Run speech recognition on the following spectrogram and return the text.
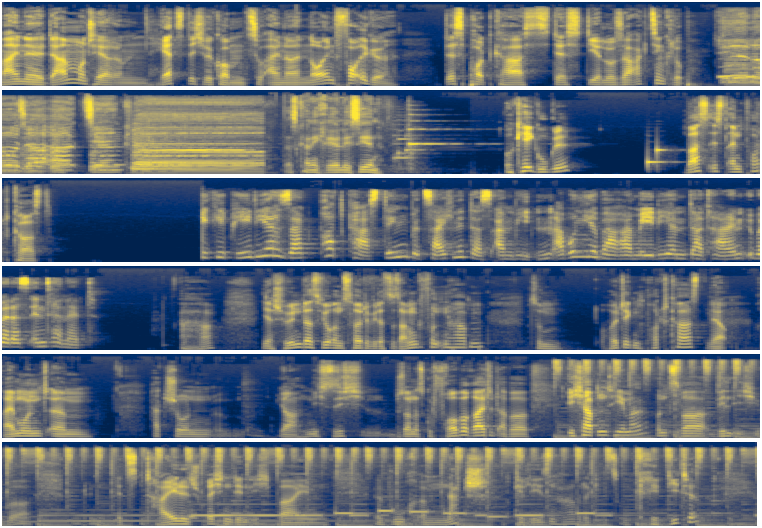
Meine Damen und Herren, herzlich willkommen zu einer neuen Folge des Podcasts des Dierloser Aktienclub. Dierloser Aktienclub. Das kann ich realisieren. Okay, Google. Was ist ein Podcast? Wikipedia sagt, Podcasting bezeichnet das Anbieten abonnierbarer Mediendateien über das Internet. Aha. Ja, schön, dass wir uns heute wieder zusammengefunden haben zum heutigen Podcast. Ja. Raimund ähm, hat schon ja nicht sich besonders gut vorbereitet, aber ich habe ein Thema und zwar will ich über den letzten Teil sprechen, den ich beim Buch ähm, Natsch gelesen habe. Da geht es um Kredite.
